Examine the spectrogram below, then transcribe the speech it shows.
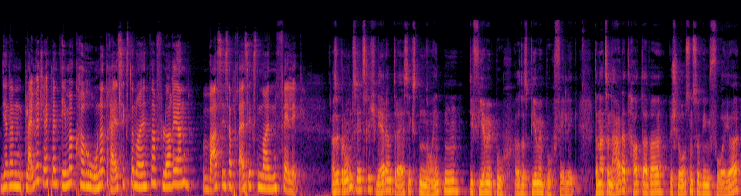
Ja, dann bleiben wir gleich beim Thema Corona 30.09. Florian, was ist am 30.09. fällig? Also grundsätzlich wäre am 30.09. die Firmenbuch, also das Firmenbuch fällig. Der Nationalrat hat aber beschlossen, so wie im Vorjahr,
